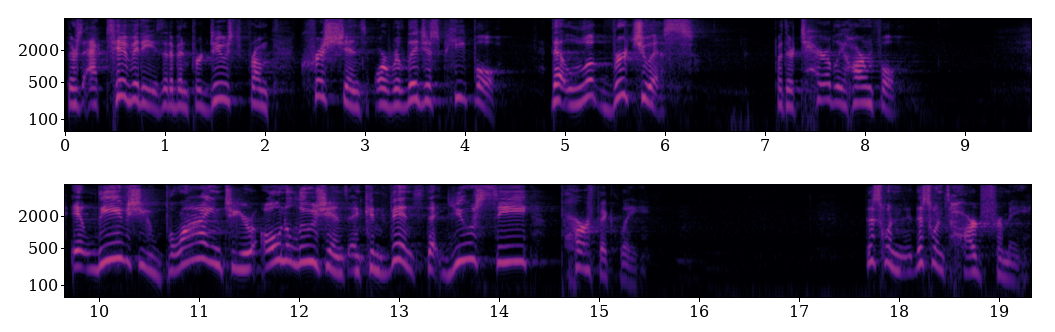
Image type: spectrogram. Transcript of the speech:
There's activities that have been produced from Christians or religious people that look virtuous, but they're terribly harmful. It leaves you blind to your own illusions and convinced that you see perfectly. This one, this one's hard for me.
